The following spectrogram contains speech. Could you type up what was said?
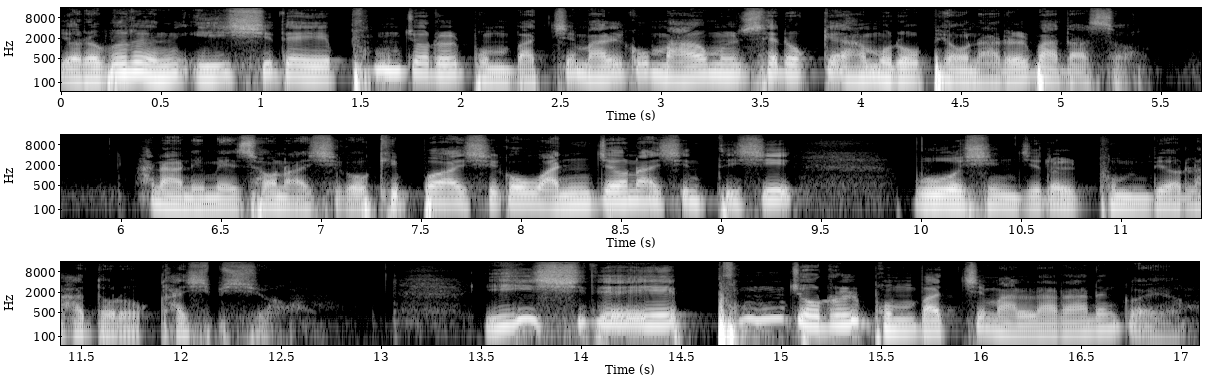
여러분은 이 시대의 풍조를 본받지 말고 마음을 새롭게 함으로 변화를 받아서 하나님의 선하시고 기뻐하시고 완전하신 뜻이 무엇인지를 분별하도록 하십시오. 이 시대의 풍조를 본받지 말라라는 거예요.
